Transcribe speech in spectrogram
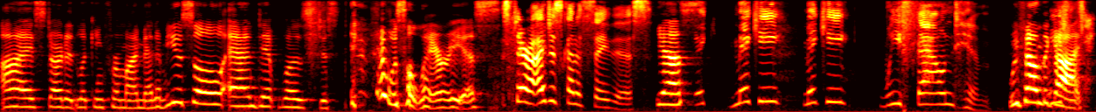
I started looking for my Metamucil, and it was just, it was hilarious. Sarah, I just got to say this. Yes, Mick- Mickey, Mickey, we found him. we found the We guy. f-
